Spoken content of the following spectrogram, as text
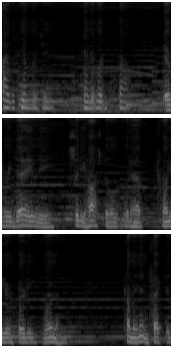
I was hemorrhaging, and it wouldn't stop. Every day, the city hospital would have 20 or 30 women come in infected,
